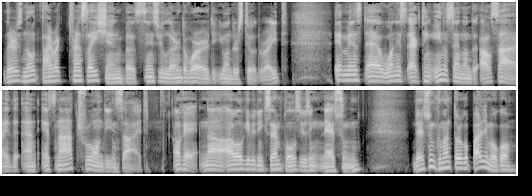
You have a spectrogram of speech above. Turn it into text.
There is no direct translation, but since you learned the word, you understood, right? It means that one is acting innocent on the outside and it's not true on the inside. Okay, now I will give you the examples using 내숭. 내숭 그만 떨고 빨리 먹어.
